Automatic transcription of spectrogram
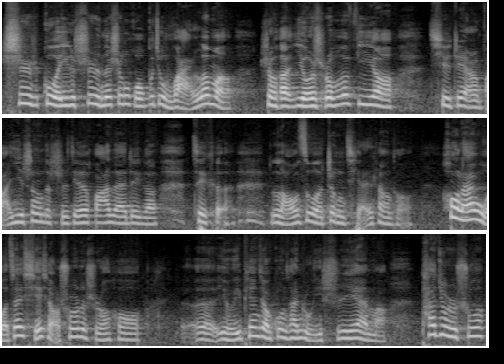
诗，过一个诗人的生活，不就完了吗？是吧？有什么必要去这样把一生的时间花在这个 这个劳作挣钱上头？后来我在写小说的时候。呃，有一篇叫《共产主义试验》嘛，他就是说，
